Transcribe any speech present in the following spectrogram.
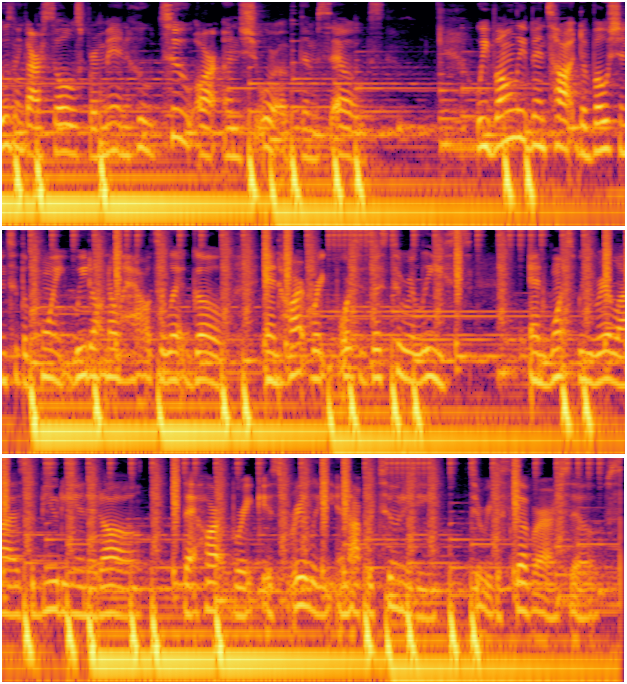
losing our souls for men who too are unsure of themselves. We've only been taught devotion to the point we don't know how to let go, and heartbreak forces us to release. And once we realize the beauty in it all, that heartbreak is really an opportunity to rediscover ourselves.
